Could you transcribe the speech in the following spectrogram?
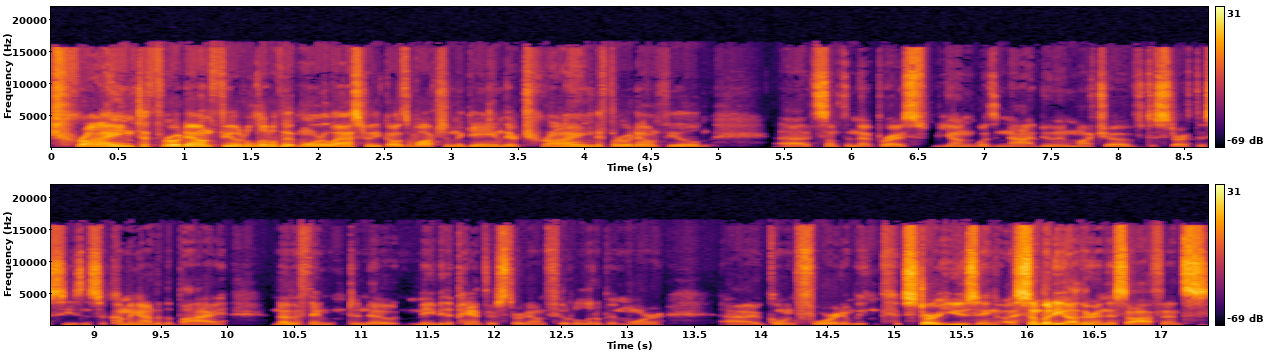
trying to throw downfield a little bit more last week. I was watching the game. They're trying to throw downfield. Uh, it's something that Bryce Young was not doing much of to start the season. So coming out of the bye, another thing to note: maybe the Panthers throw downfield a little bit more uh, going forward, and we can start using uh, somebody other in this offense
